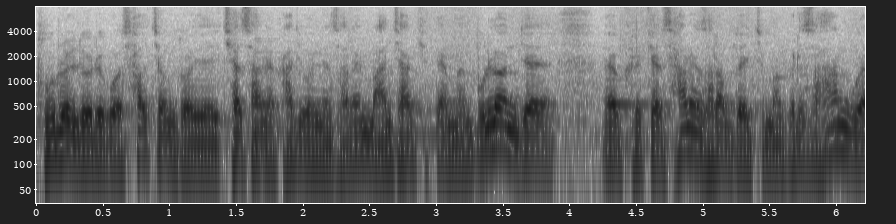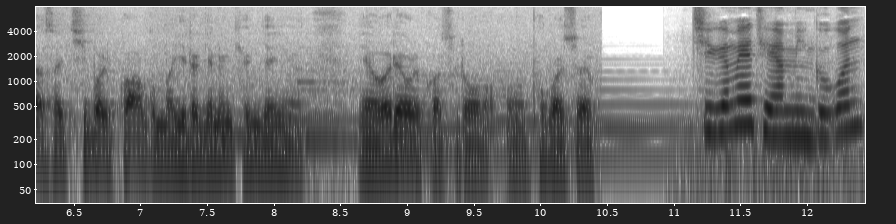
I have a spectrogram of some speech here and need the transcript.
부를 누리고 살 정도의 재산을 가지고 있는 사람이 많지 않기 때문에 물론 이제 어, 그렇게 사는 사람도 있지만 그래서 한국에 와서 집을 구하고 뭐 이러기는 굉장히 예, 어려울 것으로 어, 보고 있어요. 지금의 대한민국은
